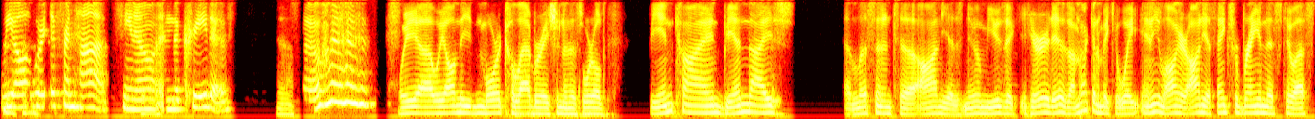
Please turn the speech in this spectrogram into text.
we all wear different hats you know and the creative. Yeah. so We uh we all need more collaboration in this world. Being kind, being nice, and listening to Ania's new music. Here it is. I'm not going to make you wait any longer. Ania, thanks for bringing this to us.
